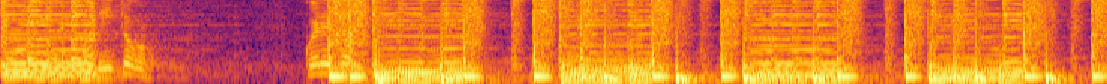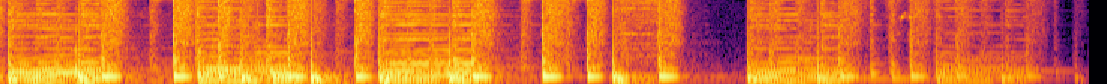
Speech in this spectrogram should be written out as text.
Hermanito, ¿cuáles son?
